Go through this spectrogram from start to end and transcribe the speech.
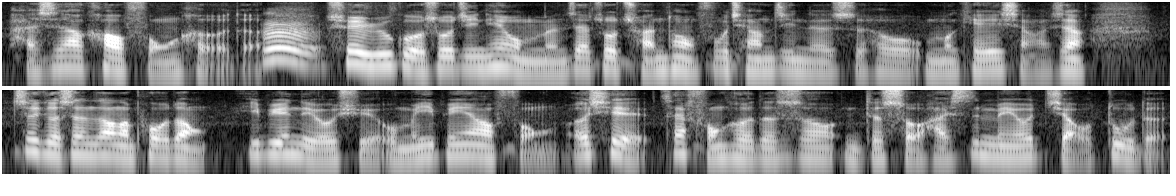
还是要靠缝合的。嗯，所以如果说今天我们在做传统腹腔镜的时候，我们可以想象这个肾脏的破洞一边流血，我们一边要缝，而且在缝合的时候，你的手还是没有角度的，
